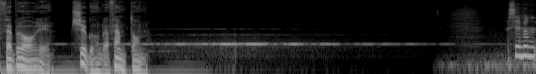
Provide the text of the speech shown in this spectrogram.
februari 2015. Simon,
